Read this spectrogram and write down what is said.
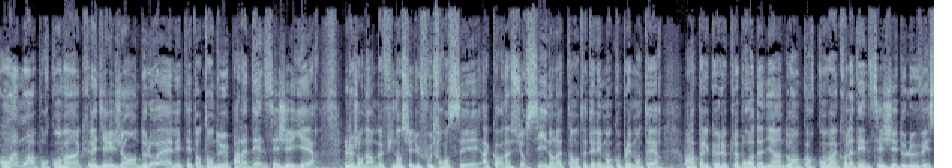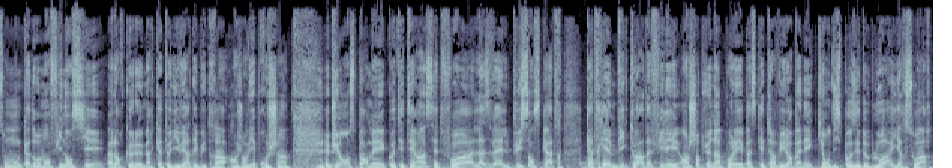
ont un mois pour convaincre les dirigeants de l'OL. Était entendu par la DNCG hier. Le gendarme financier du foot français accorde un sursis dans l'attente d'éléments complémentaires. On rappelle que le club rhodanien doit encore convaincre la DNCG de lever son encadrement financier alors que le mercato d'hiver débutera en janvier prochain. Et puis en sport, mais côté terrain, cette fois, Lasvel, puissance 4, quatrième victoire d'affilée en championnat pour les basketteurs villeurbanais qui ont disposé de Blois hier soir.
